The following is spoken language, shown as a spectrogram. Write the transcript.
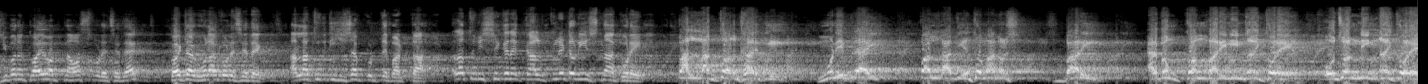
জীবনে কয় ওয়াক্ত নামাজ পড়েছে দেখ? কয়টা গোনা করেছে দেখ? আল্লাহ, তুমি হিসাব করতে পারতা, আল্লাহ, তুমি সেখানে ক্যালকুলেটর ইউজ না করে, পাল্লার দরকার কি? মনিব মনিপ্রাই পাল্লা দিয়ে তো মানুষ বাড়ি এবং কম বাড়ি নির্ণয় করে, ওজন নির্ণয় করে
